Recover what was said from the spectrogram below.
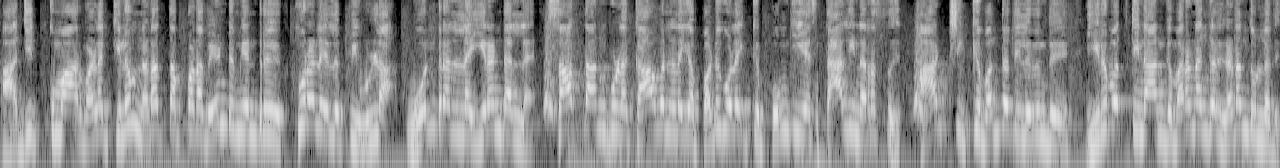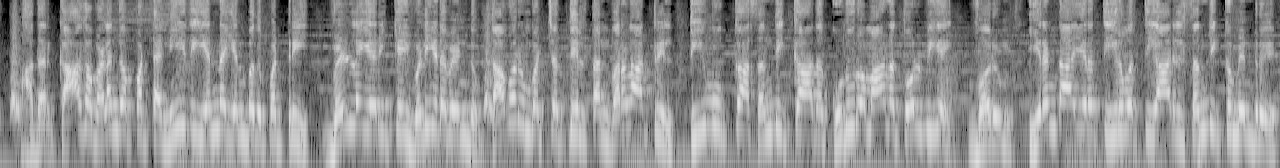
அஜித் குமார் வழக்கிலும் நடத்தப்பட வேண்டும் என்று குரல் எழுப்பி உள்ளார். ஒன்றல்ல இரண்டல்ல. சாத்தான்குள காவல் நிலைய படுகொலைக்கு பொங்கிய ஸ்டாலின் அரசு ஆட்சிக்கு வந்ததிலிருந்து இருபத்தி நான்கு மரணங்கள் நடந்துள்ளது. அதற்காக வழங்கப்பட்ட நீதி என்ன என்பது பற்றி வெள்ளை அறிக்கை வெளியிட வேண்டும். தவறும் பட்சத்தில் தன் வரலாற்றில் திமுக சந்திக்காத கொடூரமான தோல்வியை வரும் இரண்டாயிரத்தி இருபத்தி ஆறில் சந்திக்கும் என்று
